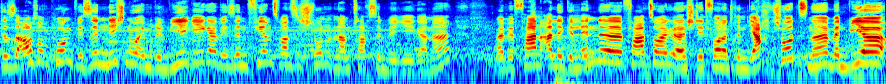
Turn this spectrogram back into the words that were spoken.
das ist auch so ein Punkt, wir sind nicht nur im Revierjäger, wir sind 24 Stunden am Tag sind wir Jäger. Ne? Weil wir fahren alle Geländefahrzeuge, da steht vorne drin Yachtschutz. Ne? Wenn wir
